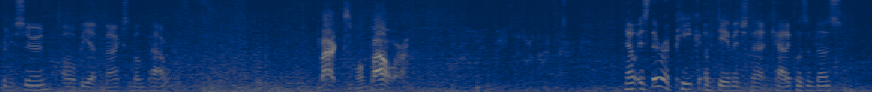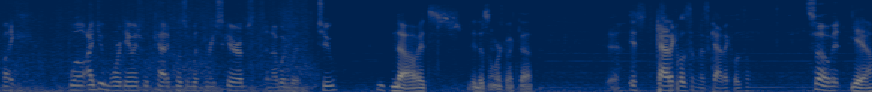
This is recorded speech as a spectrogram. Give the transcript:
Pretty soon, I'll be at maximum power. Maximum power. Now, is there a peak of damage that Cataclysm does? Like, well, I do more damage with Cataclysm with three Scarabs than I would with two. No, it's it doesn't work like that. Yeah. It's cataclysm is cataclysm. So it Yeah,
